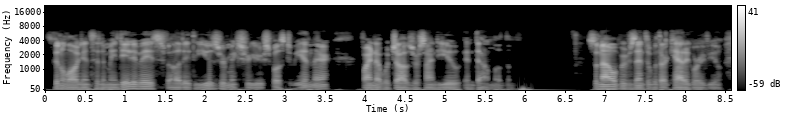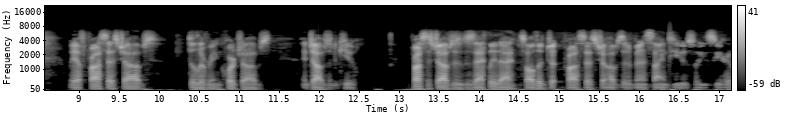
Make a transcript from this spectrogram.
It's going to log into the main database, validate the user, make sure you're supposed to be in there, find out what jobs are assigned to you, and download them. So now we'll be presented with our category view. We have process jobs, delivery and court jobs, and jobs in queue. Process jobs is exactly that. It's all the process jobs that have been assigned to you. So you can see here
